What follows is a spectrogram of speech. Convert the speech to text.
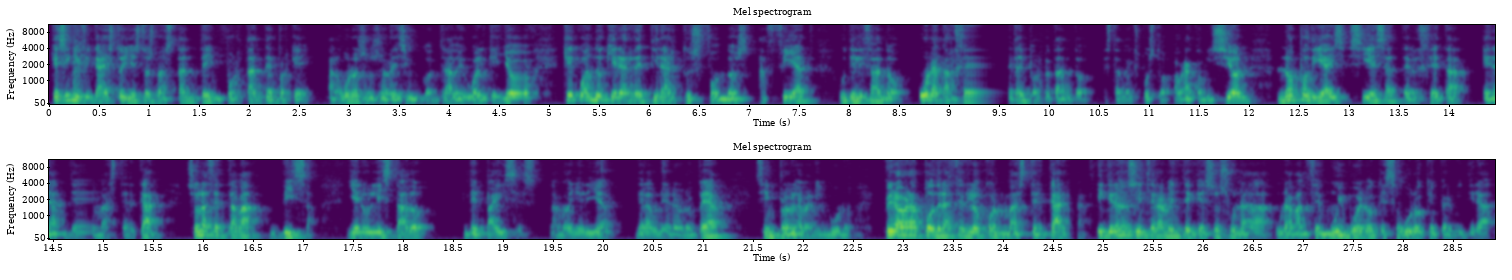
¿Qué significa esto? Y esto es bastante importante porque algunos os habréis encontrado igual que yo, que cuando quieres retirar tus fondos a fiat utilizando una tarjeta y por lo tanto, estando expuesto a una comisión, no podíais si esa tarjeta era de Mastercard. Solo aceptaba Visa y en un listado de países, la mayoría de la Unión Europea, sin problema ninguno. Pero ahora podrá hacerlo con Mastercard. Y creo sinceramente que eso es un avance muy bueno que seguro que permitirá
